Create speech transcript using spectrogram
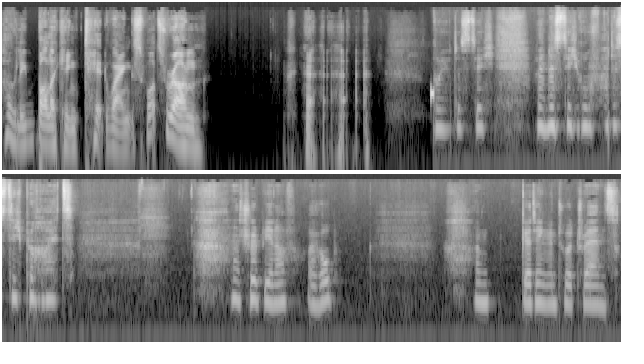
Holy bollocking titwanks, what's wrong? Oh, Rührt es dich? Wenn es dich ruft, hat es dich bereits. That should be enough, I hope. I'm getting into a trance.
